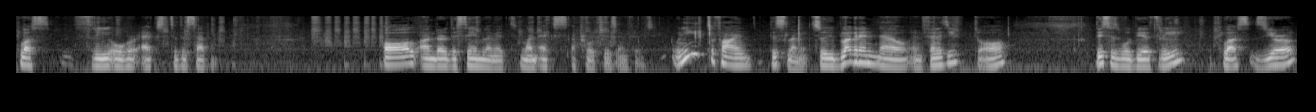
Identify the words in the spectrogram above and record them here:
plus 3 over x to the 7 all under the same limit when x approaches infinity we need to find this limit. So you plug it in now infinity to all. This is will be a 3 plus 0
